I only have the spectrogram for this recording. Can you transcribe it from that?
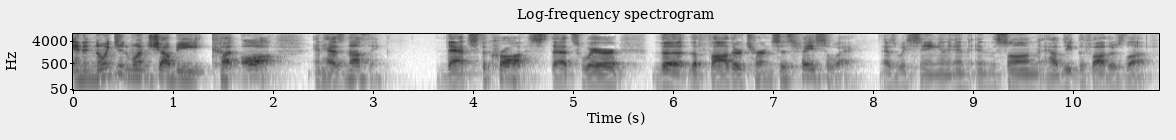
An anointed one shall be cut off and has nothing. That's the cross. That's where the, the Father turns his face away, as we sing in, in, in the song, How Deep the Father's Love.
